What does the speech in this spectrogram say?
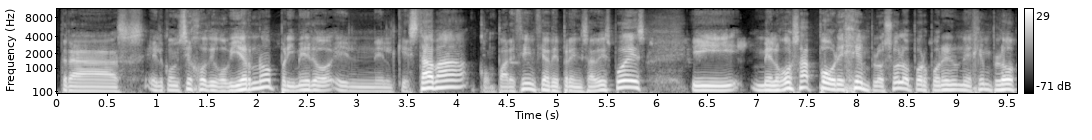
tras el Consejo de Gobierno, primero en el que estaba, comparecencia de prensa después, y Melgosa, por ejemplo, solo por poner un ejemplo,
